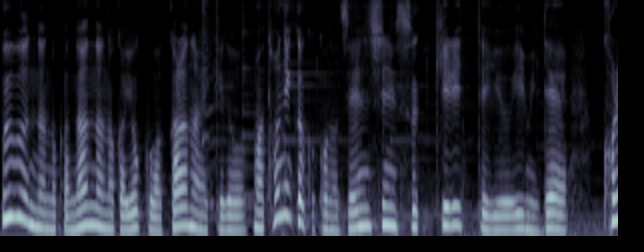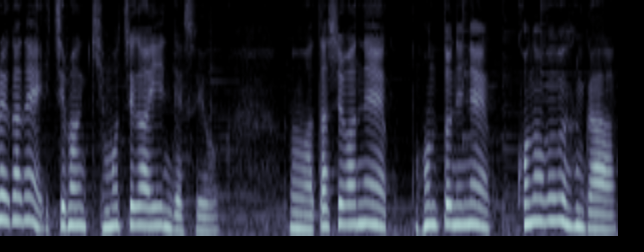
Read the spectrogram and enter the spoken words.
部分なのか何なのかよくわからないけど、まあ、とにかくこの全身すっきりっていう意味でこれがね一番気持ちがいいんですよ。うん、私はね本当にねこの部分が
